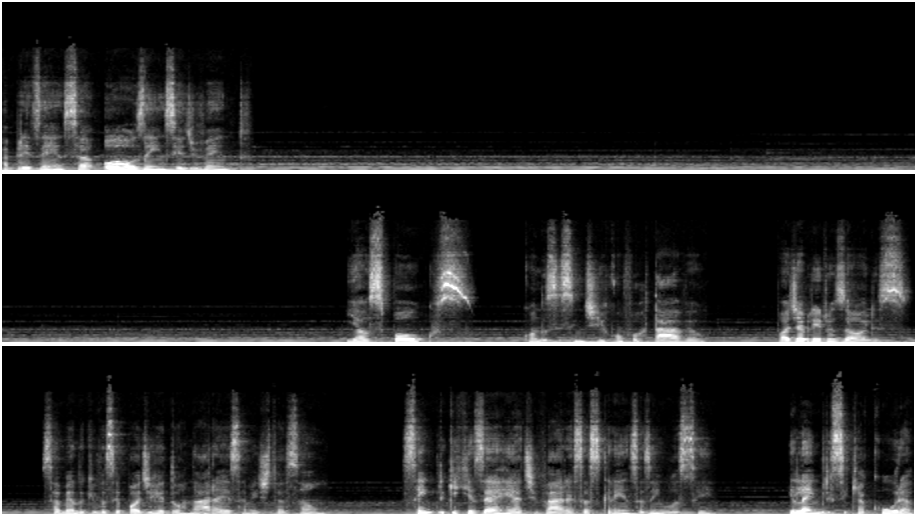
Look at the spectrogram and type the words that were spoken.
A presença ou ausência de vento. E aos poucos, quando se sentir confortável, pode abrir os olhos sabendo que você pode retornar a essa meditação sempre que quiser reativar essas crenças em você. E lembre-se que a cura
